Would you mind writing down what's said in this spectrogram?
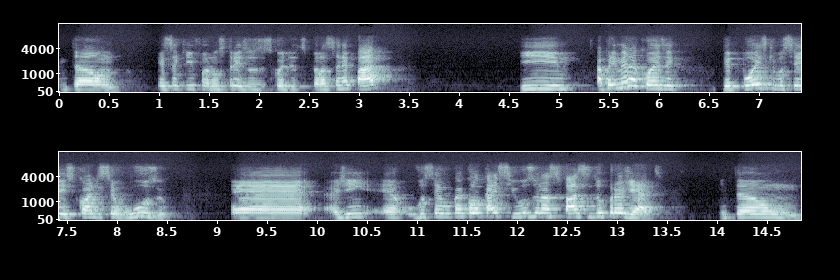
Então, esses aqui foram os três usos escolhidos pela Sanepar. E a primeira coisa, depois que você escolhe seu uso, é, a gente, é, você vai colocar esse uso nas fases do projeto. Então,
